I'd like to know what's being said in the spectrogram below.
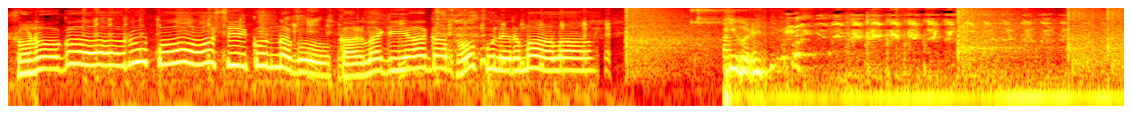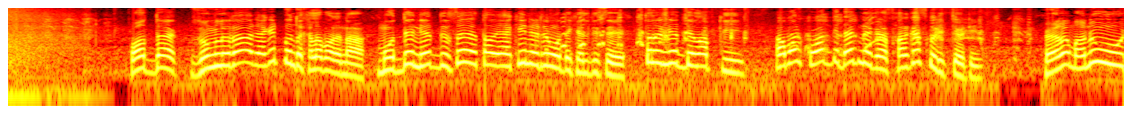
শোনো গো রূপসী কন্যা গো কার লাগিয়া গাথ ফুলের মালা? অর্ধেক জঙ্গলেরা র্যাকেট পর্যন্ত খেলা পারে না। মধ্যে নেট দিছে তাও একই নেটের মধ্যে খেলতেছে। তাহলে নেট দিয়ে লাভ কি? আবার দিয়ে দেখ না সার্কাস করিচ্ছে এটি। এরা মানুষ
